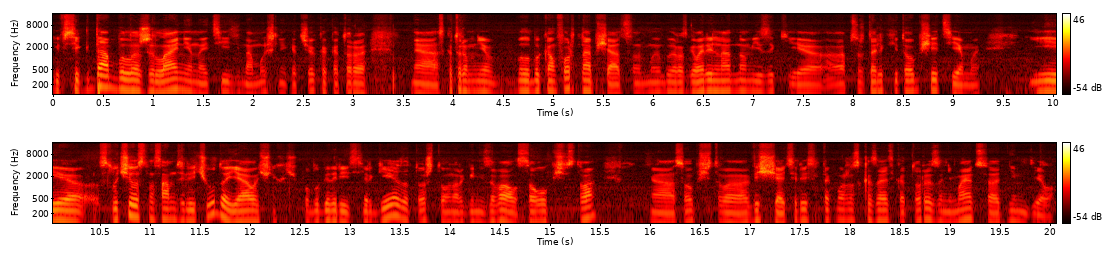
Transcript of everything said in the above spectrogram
И всегда было желание найти единомышленника, человека, который, э, с которым мне было бы комфортно общаться. Мы бы разговаривали на одном языке, обсуждали какие-то общие темы. И случилось на самом деле чудо. Я очень хочу поблагодарить Сергея за то, что он организовал сообщество, э, сообщество вещателей, если так можно сказать, которые занимаются одним делом.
